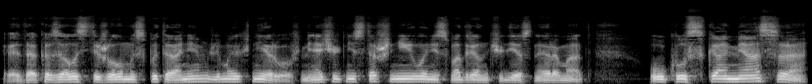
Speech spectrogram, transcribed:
Это оказалось тяжелым испытанием для моих нервов. Меня чуть не стошнило, несмотря на чудесный аромат. У куска мяса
